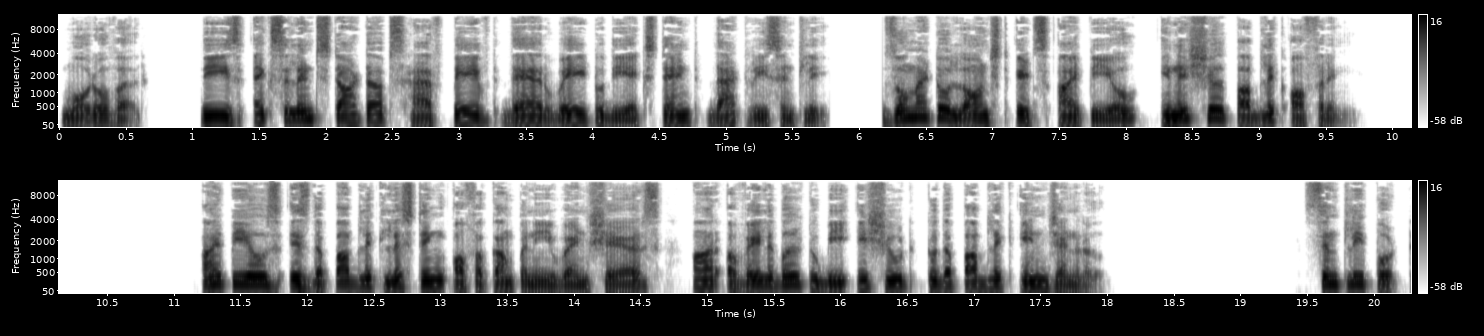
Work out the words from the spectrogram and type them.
Moreover, these excellent startups have paved their way to the extent that recently, Zomato launched its IPO, Initial Public Offering. IPOs is the public listing of a company when shares are available to be issued to the public in general. Simply put,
